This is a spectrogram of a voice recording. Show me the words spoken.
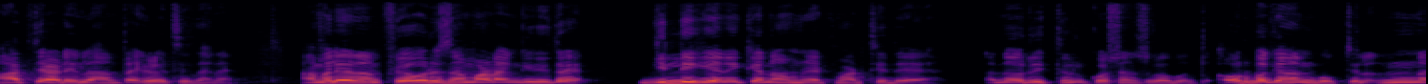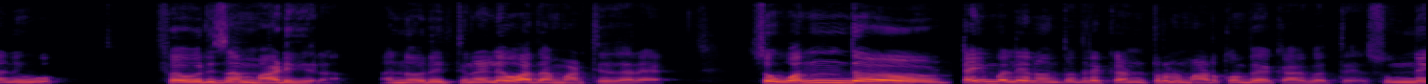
ಮಾತಾಡಿಲ್ಲ ಅಂತ ಹೇಳ್ತಿದ್ದಾನೆ. ಆಮೇಲೆ ನಾನು ಫೇವರಿಸಮ್ ಮಾಡಂಗಿದ್ರೆ ಗಿಲ್ಲಿಗೆ ಏನಕ್ಕೆ ನಾಮಿನೇಟ್ ಮಾಡ್ತಿದೆ ಅನ್ನೋ ರೀತಿಯಲ್ಲಿ ಕ್ವಶನ್ಸ್ಗಳು ಬಂತು. ಅವ್ರ ಬಗ್ಗೆ ನನಗೆ ಗೊತ್ತಿಲ್ಲ. ನನ್ನ ನೀವು ಫೇವರಿಸಮ್ ಮಾಡಿದ್ದೀರಾ ಅನ್ನೋ ರೀತಿನಲ್ಲೇ ವಾದ ಮಾಡ್ತಿದ್ದಾರೆ. ಸೊ ಒಂದು ಟೈಮಲ್ಲಿ ಏನು ಅಂತಂದರೆ ಕಂಟ್ರೋಲ್ ಮಾಡ್ಕೊಬೇಕಾಗುತ್ತೆ. ಸುಮ್ಮನೆ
